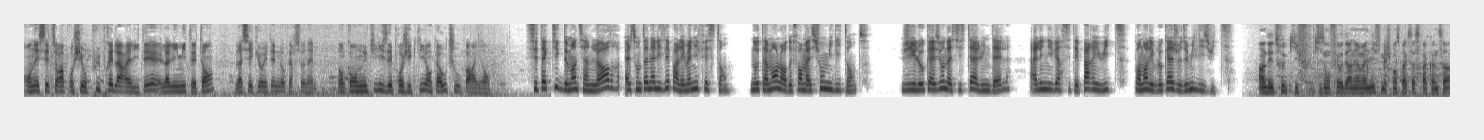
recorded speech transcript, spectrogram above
On essaie de se rapprocher au plus près de la réalité, la limite étant la sécurité de nos personnels. Donc on utilise des projectiles en caoutchouc, par exemple. Ces tactiques de maintien de l'ordre, elles sont analysées par les manifestants, notamment lors de formations militantes. J'ai eu l'occasion d'assister à l'une d'elles, à l'université Paris 8, pendant les blocages de 2018. Un des trucs qu'ils ont fait aux dernières manifs, mais je pense pas que ça sera comme ça,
